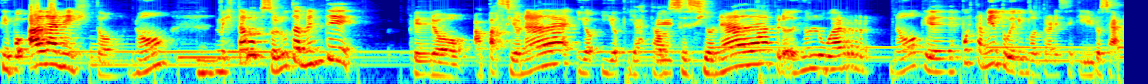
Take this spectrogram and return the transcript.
Tipo, hagan esto, ¿no? Mm. Me estaba absolutamente, pero apasionada y, hasta obsesionada, pero desde un lugar, ¿no? Que después también tuve que encontrar ese equilibrio. O sea,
